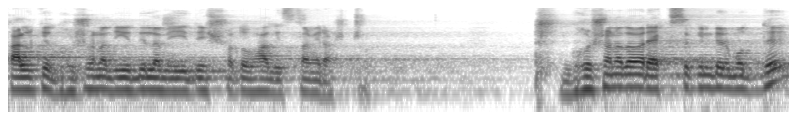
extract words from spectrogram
কালকে ঘোষণা দিয়ে দিলাম এই দেশ শতভাগ ইসলামী রাষ্ট্র। ঘোষণা দেওয়ার এক সেকেন্ডের মধ্যে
